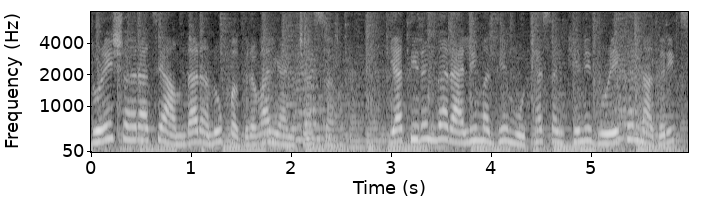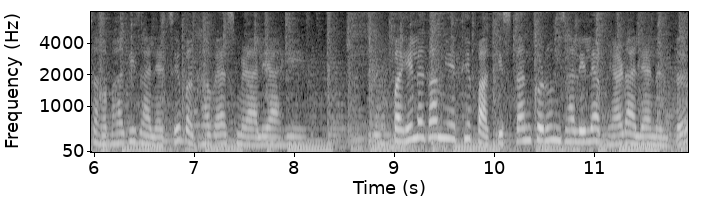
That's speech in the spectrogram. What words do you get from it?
धुळे शहराचे आमदार अनुप अग्रवाल यांच्यासह या तिरंगा रॅलीमध्ये मोठ्या संख्येने धुळेकर नागरिक सहभागी झाल्याचे बघाव्यास मिळाले आहे. पहिलगाम येथे पाकिस्तानकडून झालेल्या भ्याड आल्यानंतर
